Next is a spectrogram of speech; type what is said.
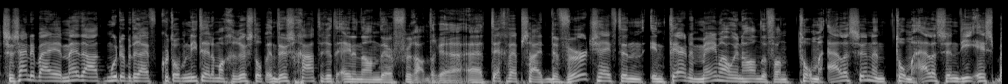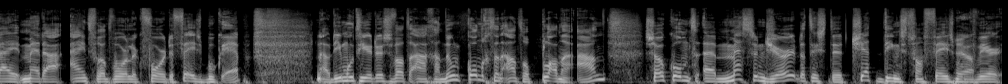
Ze zijn er bij Meta, het moederbedrijf, kortom niet helemaal gerust op. En dus gaat er het een en ander veranderen. Uh, Tech-website The Verge heeft een interne memo in handen van Tom Allison. En Tom Allison die is bij Meta eindverantwoordelijk voor de Facebook-app. Nou, die moet hier dus wat aan gaan doen. Kondigt een aantal plannen aan. Zo komt uh, Messenger, dat is de chatdienst van Facebook, ja. weer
